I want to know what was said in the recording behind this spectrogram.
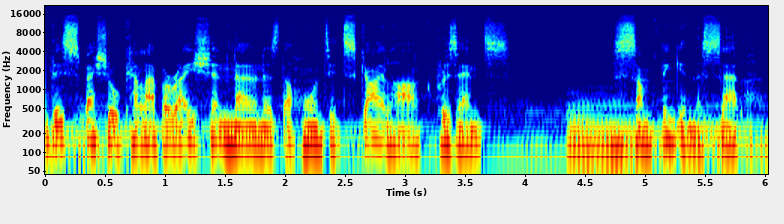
this special collaboration known as the Haunted Skylark presents Something in the Cellar.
